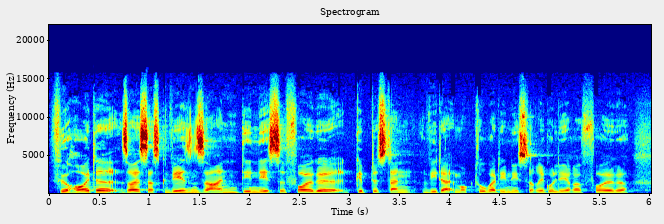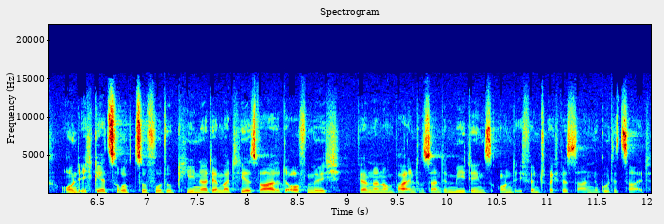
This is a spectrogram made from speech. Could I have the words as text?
Für heute soll es das gewesen sein. Die nächste Folge gibt es dann wieder im Oktober, die nächste reguläre Folge. Und ich gehe zurück zur Fotokina. Der Matthias wartet auf mich. Wir haben dann noch ein paar interessante Meetings und ich wünsche euch bis dahin eine gute Zeit.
